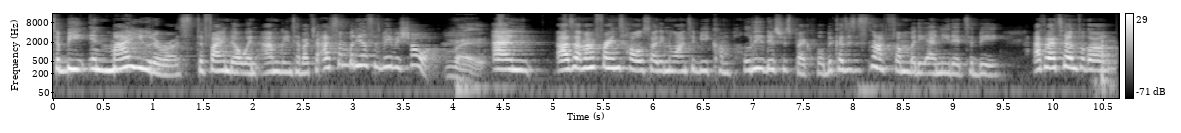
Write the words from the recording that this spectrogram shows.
to be in my uterus to find out when I'm going to have a child at somebody else's baby shower? Right. And I was at my friend's house, so I didn't want to be completely disrespectful because it's not somebody I needed to be. I could have tell him to go,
